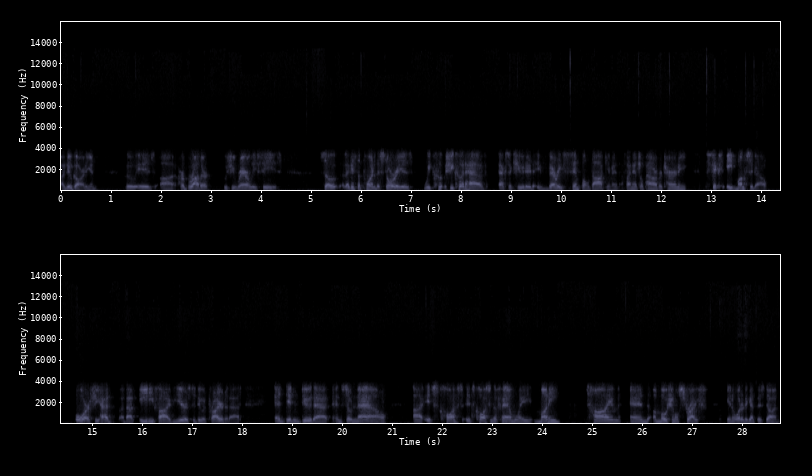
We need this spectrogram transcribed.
a new guardian, who is uh, her brother, who she rarely sees. So I guess the point of the story is we could she could have executed a very simple document, a financial power of attorney, six eight months ago, or she had about 85 years to do it prior to that, and didn't do that, and so now uh, it's cost it's costing the family money, time, and emotional strife in order to get this done.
